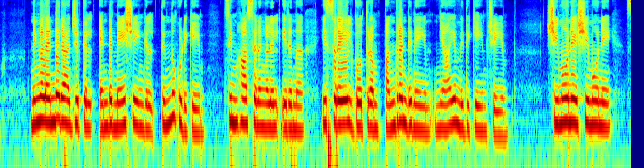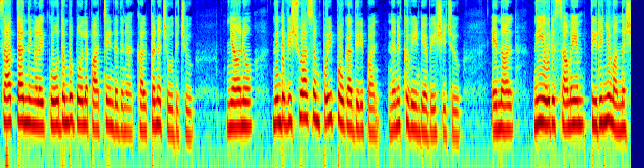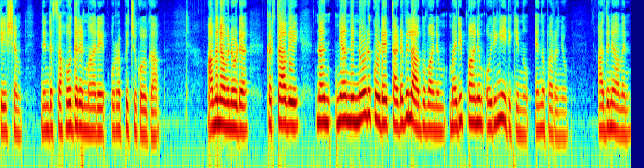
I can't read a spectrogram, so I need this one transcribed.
നിങ്ങൾ എന്റെ രാജ്യത്തിൽ എന്റെ മേശയെങ്കിൽ തിന്നുകുടിക്കുകയും സിംഹാസനങ്ങളിൽ ഇരുന്ന് ഇസ്രയേൽ ഗോത്രം പന്ത്രണ്ടിനെയും ന്യായം വിധിക്കുകയും ചെയ്യും. ഷിമോനെ ഷിമോനെ സാത്താൻ നിങ്ങളെ ഗോതമ്പ് പോലെ പാറ്റേണ്ടതിന് കൽപ്പന ചോദിച്ചു. ഞാനോ നിന്റെ വിശ്വാസം പോയി പോകാതിരിപ്പാൻ നിനക്ക് വേണ്ടി അപേക്ഷിച്ചു. എന്നാൽ നീ ഒരു സമയം തിരിഞ്ഞു വന്ന ശേഷം നിന്റെ സഹോദരന്മാരെ ഉറപ്പിച്ചു ഉറപ്പിച്ചുകൊള്ളുക. അവൻ അവനോട് കർത്താവെ ഞാൻ നിന്നോട് കൂടെ തടവിലാകുവാനും മരിപ്പാനും ഒരുങ്ങിയിരിക്കുന്നു എന്ന് പറഞ്ഞു. അതിന് അവൻ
